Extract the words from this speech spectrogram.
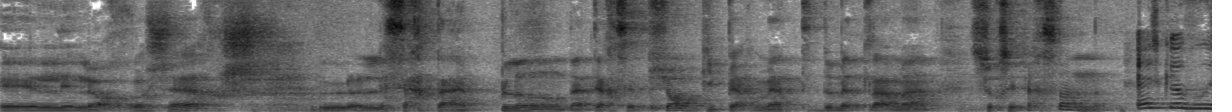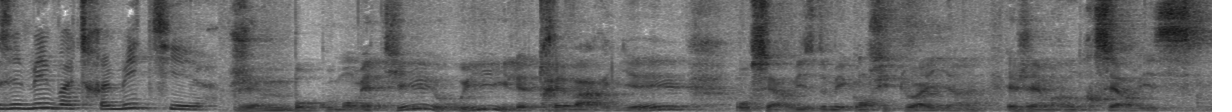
et les- leurs recherches, le- certains plans d'interception qui permettent de mettre la main sur ces personnes. Est-ce que vous aimez votre métier? J'aime beaucoup mon métier, oui, il est très varié, au service de mes concitoyens, et j'aime rendre service.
